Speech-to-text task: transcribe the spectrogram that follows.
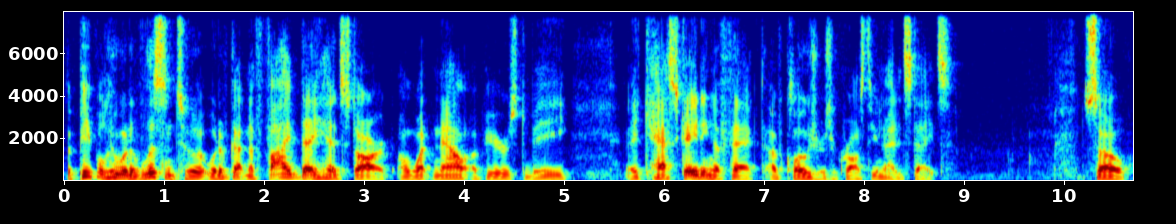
the people who would have listened to it would have gotten a five-day head start on what now appears to be a cascading effect of closures across the United States. So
